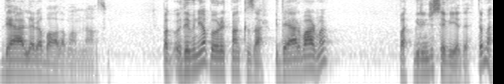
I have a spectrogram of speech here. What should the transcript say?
değerlere bağlamam lazım. Bak ödevini yap öğretmen kızar. Bir değer var mı? Bak birinci seviyede değil mi?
